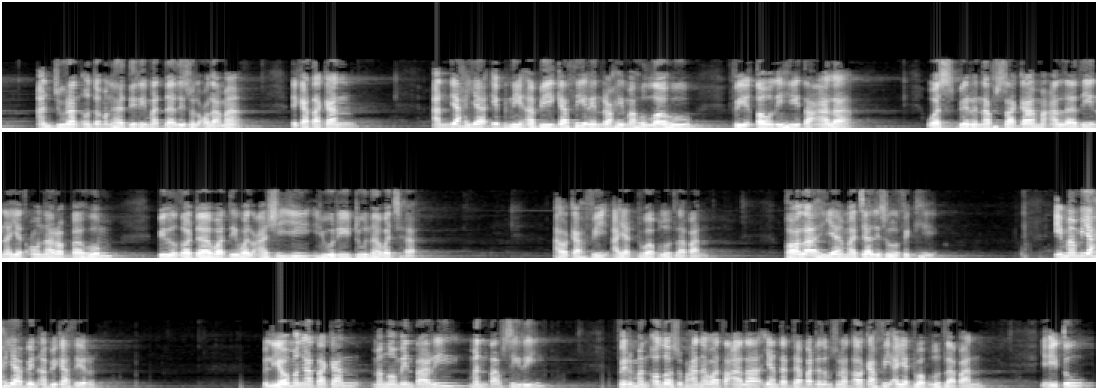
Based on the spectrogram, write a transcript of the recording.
anjuran untuk menghadiri madalisul ulama dikatakan An Yahya ibni Abi Kathirin rahimahullahu fi qawlihi ta'ala wasbir nafsaka ma'alladhina yad'una rabbahum bil ghadawati wal asyiyi yuriduna wajha. Al-Kahfi ayat 28. Qala hiya majalisul fikhi. Imam Yahya bin Abi Katsir beliau mengatakan mengomentari, mentafsiri firman Allah Subhanahu wa taala yang terdapat dalam surat Al-Kahfi ayat 28 yaitu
